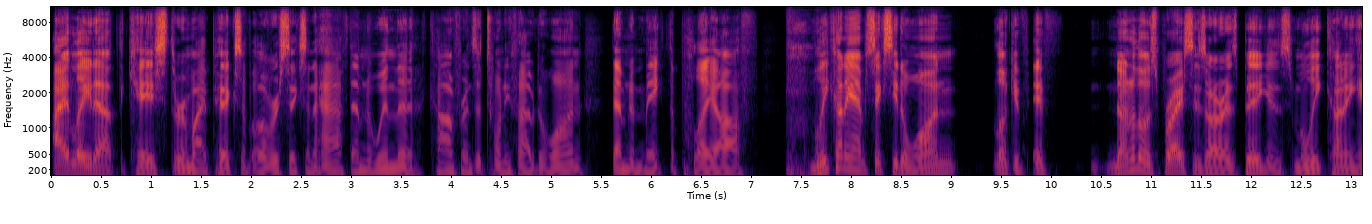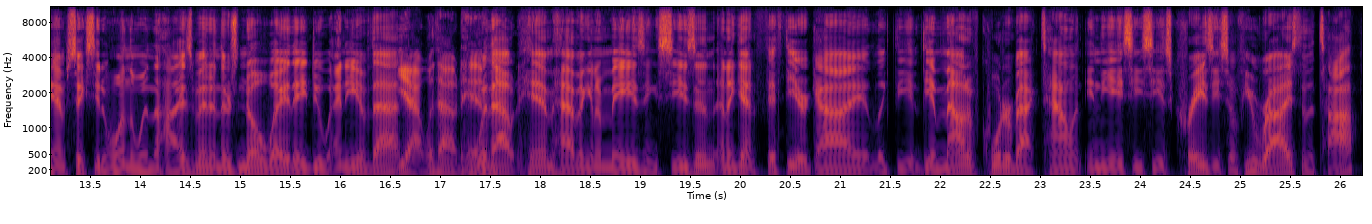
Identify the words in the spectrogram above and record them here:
I laid out the case through my picks of over six and a half, them to win the conference at twenty five to one, them to make the playoff. Malik Cunningham sixty to one. Look, if if none of those prices are as big as Malik Cunningham sixty to one to win the Heisman, and there's no way they do any of that yeah, without him. without him having an amazing season. And again, fifth year guy, like the the amount of quarterback talent in the ACC is crazy. So if you rise to the top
